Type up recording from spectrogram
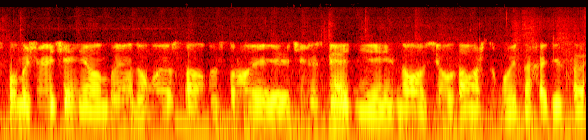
с помощью лечения он бы, я думаю, встал бы в строй через пять дней, но в силу того, что будет находиться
